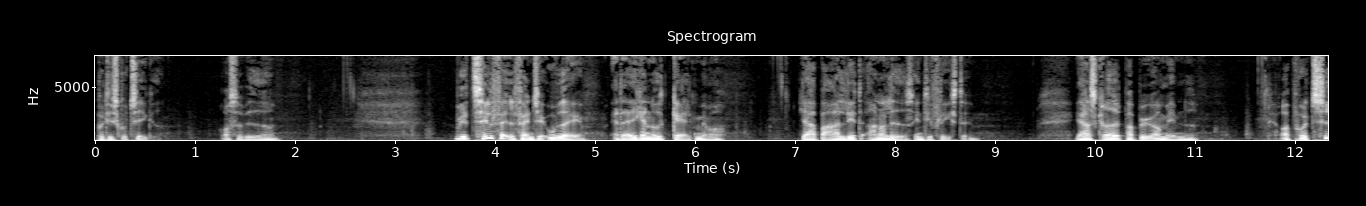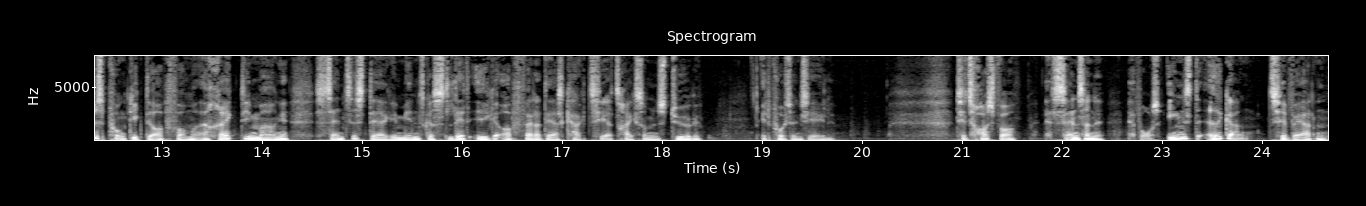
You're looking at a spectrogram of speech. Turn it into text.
på diskoteket osv. Ved et tilfælde fandt jeg ud af, at der ikke er noget galt med mig. Jeg er bare lidt anderledes end de fleste. Jeg har skrevet et par bøger om emnet, og på et tidspunkt gik det op for mig, at rigtig mange sansestærke mennesker slet ikke opfatter deres karaktertræk som en styrke, et potentiale. Til trods for, at sanserne er vores eneste adgang til verden.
